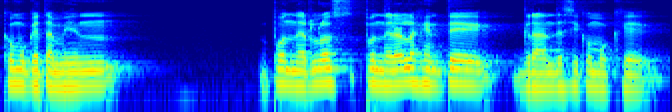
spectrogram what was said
como que también ponerlos, poner a la gente grande así como que,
